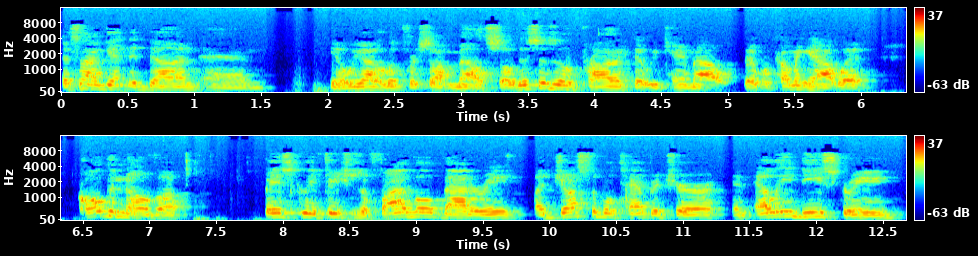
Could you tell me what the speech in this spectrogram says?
It's not getting it done, and you know, we got to look for something else. So this is a product that we came out that we're coming out with called the Nova. Basically, features a five volt battery, adjustable temperature, an LED screen,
